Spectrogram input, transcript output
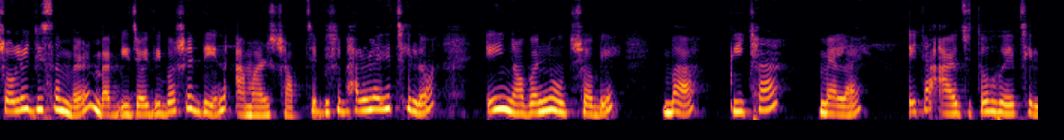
ষোলোই ডিসেম্বর বা বিজয় দিবসের দিন আমার সবচেয়ে বেশি ভালো লেগেছিল এই নবান্ন উৎসবে বা পিঠা মেলায়। এটা আয়োজিত হয়েছিল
